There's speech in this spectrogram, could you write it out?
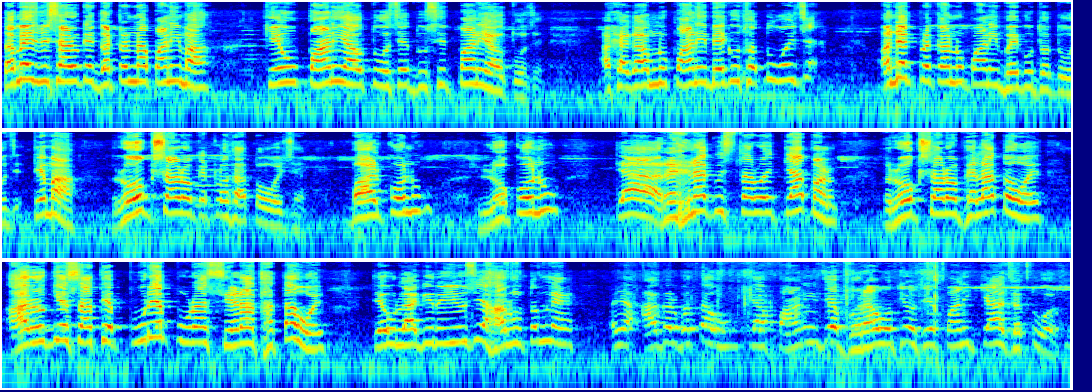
તમે જ વિચારો કે ગટરના પાણીમાં કેવું પાણી આવતું હશે, દૂષિત પાણી આવતું હશે. આખા ગામનું પાણી ભેગું થતું હોય છે, અનેક પ્રકારનું પાણી ભેગું થતું હોય છે. તેમાં રોગચાળો કેટલો થતો હોય છે? બાળકોનું, લોકોનું, ત્યાં રહેણાંક વિસ્તાર હોય, ત્યાં પણ રોગચાળો ફેલાતો હોય, આરોગ્ય સાથે પૂરેપૂરા શેડા થતા હોય, તેવું લાગી રહ્યું છે. હાલ હું તમને અહીંયા આગળ બતાવું કે આ પાણી જે ભરાવો થયો છે, એ પાણી ક્યાં જતું હશે?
